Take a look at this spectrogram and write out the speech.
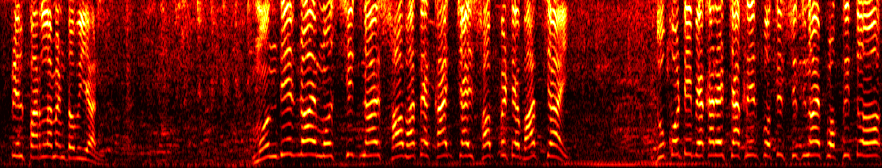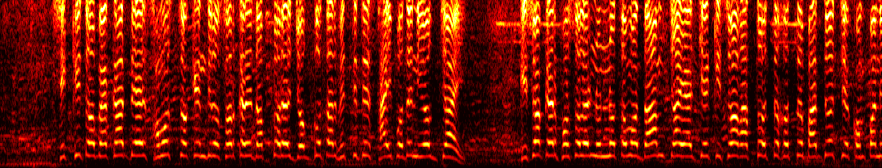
এপ্রিল পার্লামেন্ট অভিযান। মন্দির নয়, মসজিদ নয়, সব হাতে কাজ চাই, সব পেটে ভাত চাই। দু কোটি বেকারের চাকরির প্রতিশ্রুতি নয়, প্রকৃত শিক্ষিত বেকারদের সমস্ত কেন্দ্রীয় সরকারি দপ্তরে যোগ্যতার ভিত্তিতে স্থায়ী পদে নিয়োগ চাই। কৃষকের ফসলের ন্যূনতম দাম চাই। আজকে কৃষক আত্মহত্যা করতে বাধ্য হচ্ছে। কোম্পানি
